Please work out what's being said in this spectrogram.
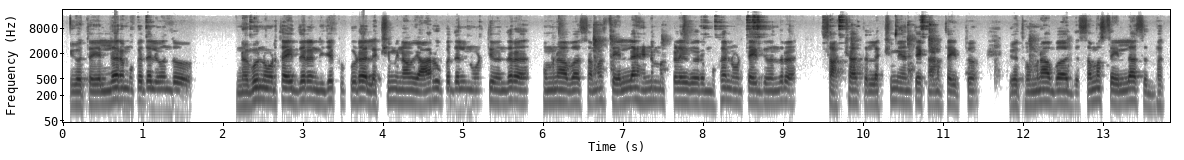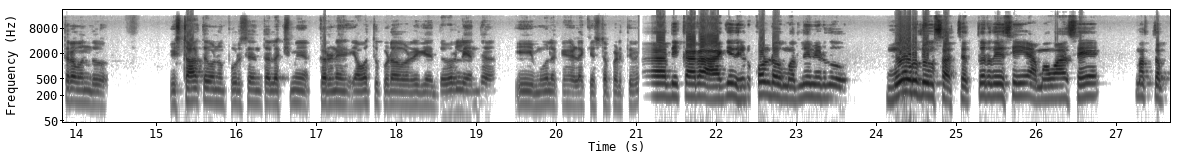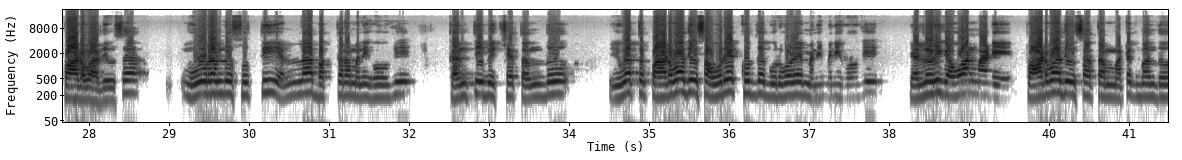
ಇವತ್ತು ಎಲ್ಲರ ಮುಖದಲ್ಲಿ ಒಂದು ನಗು ನೋಡ್ತಾ ಇದ್ದರೆ ನಿಜಕ್ಕೂ ಕೂಡ ಲಕ್ಷ್ಮಿ ನಾವು ಯಾವ ರೂಪದಲ್ಲಿ ನೋಡ್ತೀವಿ ಅಂದ್ರೆ ಹುಮನಾಬಾದ್ ಸಮಸ್ತ ಎಲ್ಲ ಹೆಣ್ಣು ಮಕ್ಕಳಿಗರ ಮುಖ ನೋಡ್ತಾ ಇದ್ದೀವಿ ಅಂದ್ರೆ ಸಾಕ್ಷಾತ್ ಲಕ್ಷ್ಮಿ ಅಂತೆ ಕಾಣ್ತಾ ಇತ್ತು. ಇವತ್ತು ಹುಮನಾಬಾದ್ ಸಮಸ್ತ ಎಲ್ಲ ಸದ್ಭಕ್ತರ ಒಂದು ಇಷ್ಟಾರ್ಥವನ್ನು ಪೂರಿಸಿದಂಥ ಲಕ್ಷ್ಮಿ ಕರುಣೆ ಯಾವತ್ತೂ ಕೂಡ ಅವರಿಗೆ ದೊರಲಿ ಅಂತ ಈ ಮೂಲಕ ಹೇಳಕ್ಕೆ ಇಷ್ಟಪಡ್ತೀವಿ. ಅಧಿಕಾರ ಆಗಿದ್ದು ಹಿಡ್ಕೊಂಡು ಮೊದಲಿನ ಹಿಡಿದು ಮೂರು ದಿವಸ ಚತುರ್ದಶಿ, ಅಮಾವಾಸ್ಯೆ ಮತ್ತು ಪಾಡವ ದಿವಸ ಊರನ್ನು ಸುತ್ತಿ ಎಲ್ಲ ಭಕ್ತರ ಮನೆಗೆ ಹೋಗಿ ಕಂತಿ ಭಿಕ್ಷೆ ತಂದು ಇವತ್ತು ಪಾಡವ ದಿವಸ ಅವರೇ ಖುದ್ದ ಗುರುಗಳೇ ಮನೆ ಮನೆಗೆ ಹೋಗಿ ಎಲ್ಲರಿಗೆ ಆಹ್ವಾನ ಮಾಡಿ ಪಾಡ್ವಾ ದಿವಸ ತಮ್ಮ ಮಠಕ್ಕೆ ಬಂದು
